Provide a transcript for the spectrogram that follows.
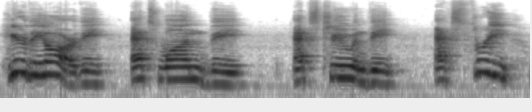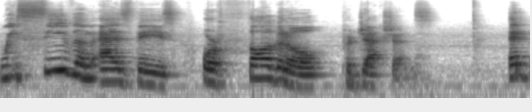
here they are, the x1, the x2, and the x3. We see them as these orthogonal projections. And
